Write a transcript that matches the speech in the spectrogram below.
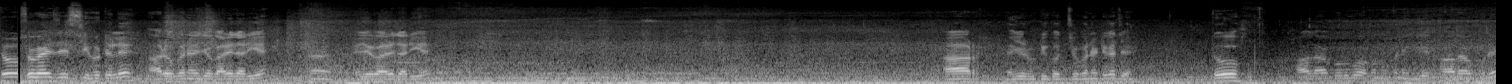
তো তো গাইজ এসছি হোটেলে আর ওখানে ওই যে গাড়ি দাঁড়িয়ে হ্যাঁ। এই যে গাড়ি দাঁড়িয়ে। আর এই যে রুটি করছে ওখানে ঠিক আছে? তো খাওয়া দাওয়া করব এখন ওখানে গিয়ে খাওয়া দাওয়া করে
